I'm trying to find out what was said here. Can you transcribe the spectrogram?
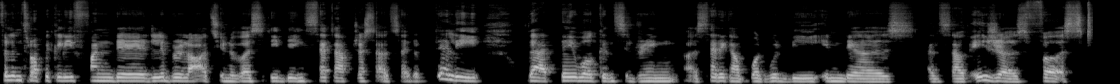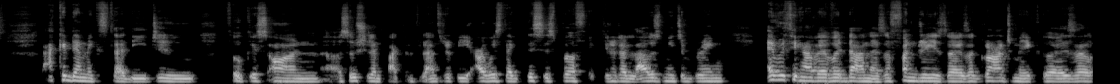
philanthropically funded liberal arts university being set up just outside of Delhi, that they were considering uh, setting up what would be India's and South Asia's first academic study to focus on uh, social impact and philanthropy, I was like, this is perfect. You know, it allows me to bring everything I've ever done as a fundraiser, as a grant maker, as a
